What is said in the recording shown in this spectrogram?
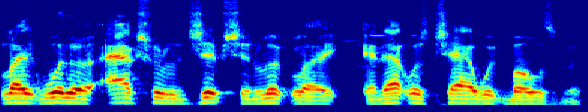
like what an actual Egyptian looked like, and that was Chadwick Boseman.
